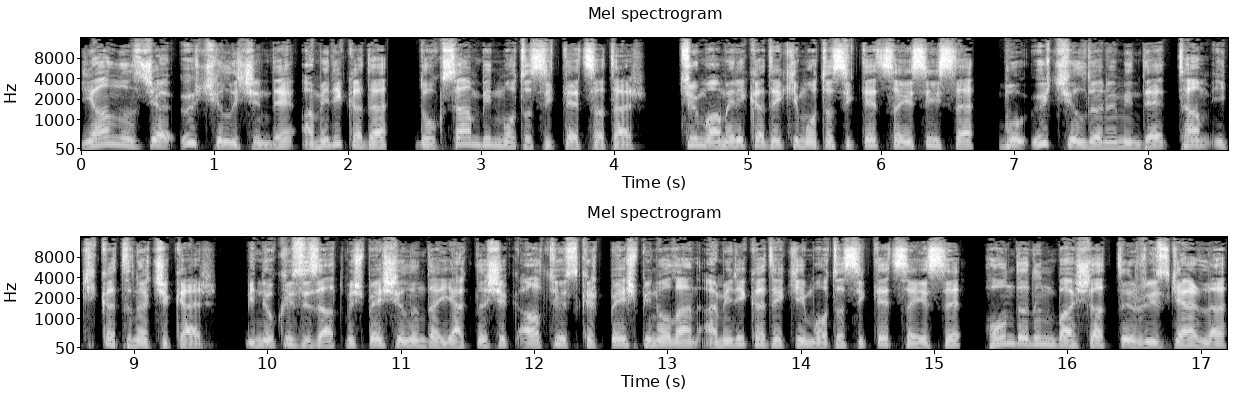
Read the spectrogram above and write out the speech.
yalnızca 3 yıl içinde Amerika'da 90 bin motosiklet satar. Tüm Amerika'daki motosiklet sayısı ise bu 3 yıl döneminde tam 2 katına çıkar. 1965 yılında yaklaşık 645 bin olan Amerika'daki motosiklet sayısı Honda'nın başlattığı rüzgarla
